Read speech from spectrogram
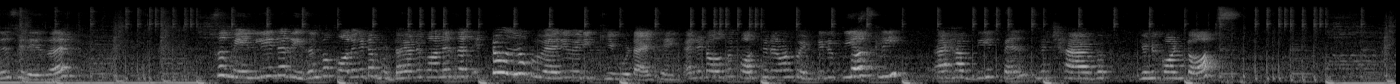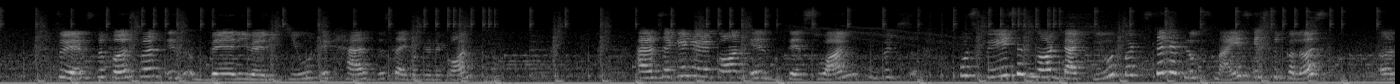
this eraser so mainly the reason for calling it a Buddha unicorn is that it does look very very cute I think and it also costed around 20 rupees. Firstly, I have these pens which have unicorn tops. So yes, the first one is very very cute. It has this type of unicorn. And second unicorn is this one which whose face is not that cute but still it looks nice. It's the colors uh,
